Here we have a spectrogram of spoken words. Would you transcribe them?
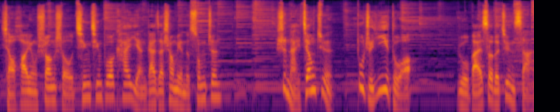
小花用双手轻轻拨开掩盖在上面的松针，是奶浆菌，不止一朵，乳白色的菌伞，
